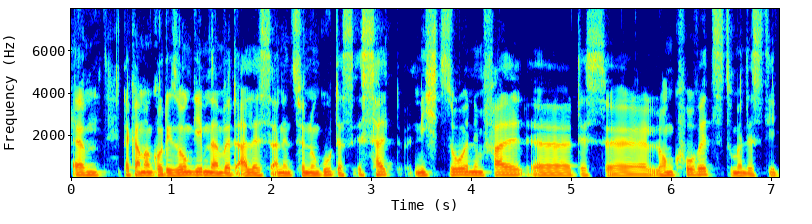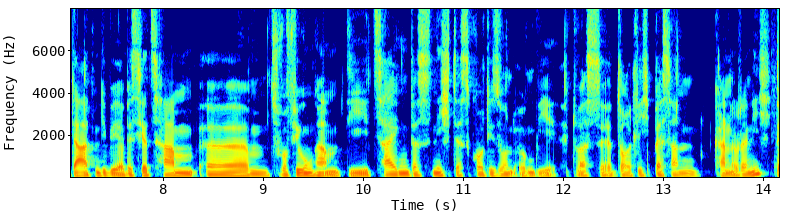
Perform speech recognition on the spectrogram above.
ähm, da kann man Cortison geben, dann wird alles an Entzündung gut. Das ist halt nicht so in dem Fall äh, des äh, Long-Covids. Zumindest die Daten, die wir ja bis jetzt haben, ähm, zur Verfügung haben, die zeigen das nicht, dass Cortison irgendwie etwas äh, deutlich bessern kann oder nicht.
